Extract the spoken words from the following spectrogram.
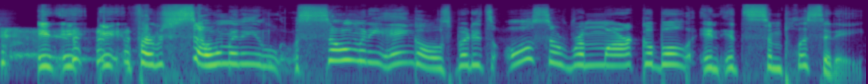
it, it, it from so many so many angles, but it's also remarkable in its simplicity.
